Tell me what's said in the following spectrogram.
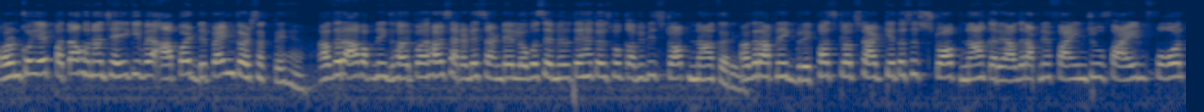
और उनको ये पता होना चाहिए कि वे आप पर डिपेंड कर सकते हैं। अगर आप अपने घर पर हर सैटरडे, संडे लोगों से मिलते हैं तो इसको कभी भी स्टॉप ना करें। अगर आपने एक ब्रेकफास्ट क्लब स्टार्ट किया तो इसे स्टॉप ना करें। अगर आपने फाइन टू फाइन फोर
